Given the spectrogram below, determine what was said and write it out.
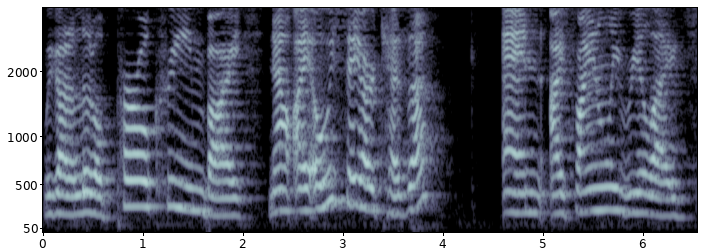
We got a little Pearl Cream by, now I always say Arteza, and I finally realized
